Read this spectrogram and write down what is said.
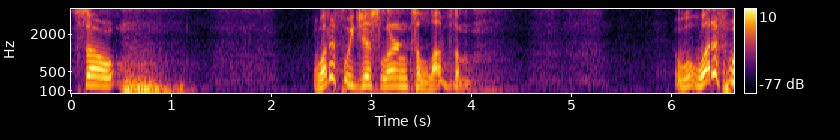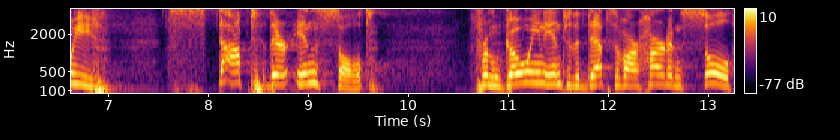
So, what if we just learn to love them? What if we stopped their insult from going into the depths of our heart and soul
